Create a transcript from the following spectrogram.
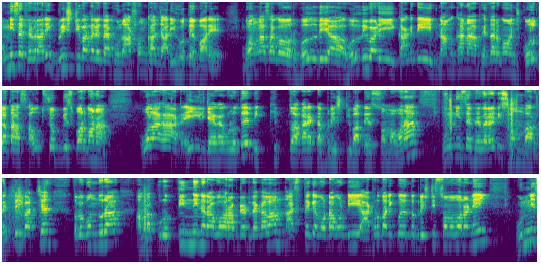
উনিশে ফেব্রুয়ারি বৃষ্টিপাতের দেখুন আশঙ্কা জারি হতে পারে। গঙ্গাসাগর, হলদিয়া, হলদিবাড়ি, কাকদ্বীপ, নামখানা, ফেজারগঞ্জ, কলকাতা, সাউথ চব্বিশ পরগনা, কোলাঘাট, এই জায়গাগুলোতে বিক্ষিপ্ত আকার একটা বৃষ্টিপাতের সম্ভাবনা উনিশে ফেব্রুয়ারি সোমবার। দেখতেই পাচ্ছেন। তবে বন্ধুরা, আমরা পুরো তিন দিনের আবহাওয়ার আপডেট দেখালাম। আজ থেকে মোটামুটি আঠেরো তারিখ পর্যন্ত বৃষ্টির সম্ভাবনা নেই। উনিশ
